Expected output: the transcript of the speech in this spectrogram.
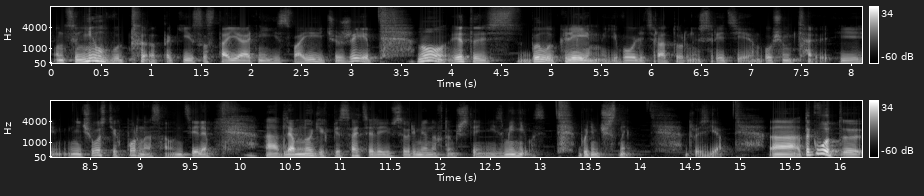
Он ценил вот такие состояния, и свои, и чужие. Но это было клеем его литературной среде. В общем-то, и ничего с тех пор, на самом деле, а, для многих писателей, современных в том числе, не изменилось. Будем честны, друзья. А, так вот, э,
